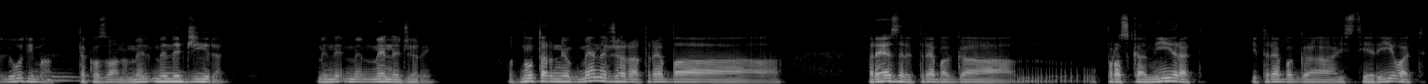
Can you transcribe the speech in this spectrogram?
ljudima, Mm. takozvano me- menedžirat, mene, me- menedžeri. Od unutarnjeg menedžera treba prezret, treba ga mm, proskanirat i treba ga istjerivat, e,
